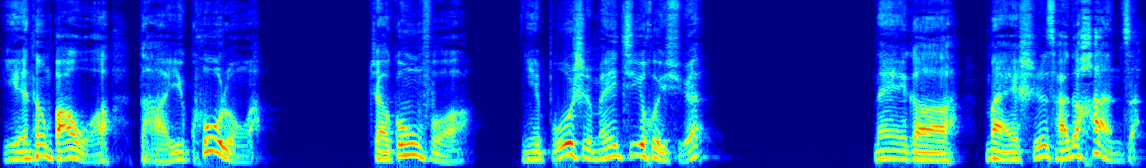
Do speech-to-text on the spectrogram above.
也能把我打一窟窿啊！这功夫你不是没机会学。那个卖食材的汉子，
